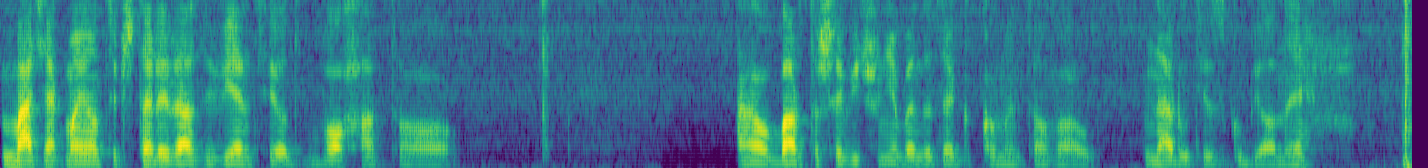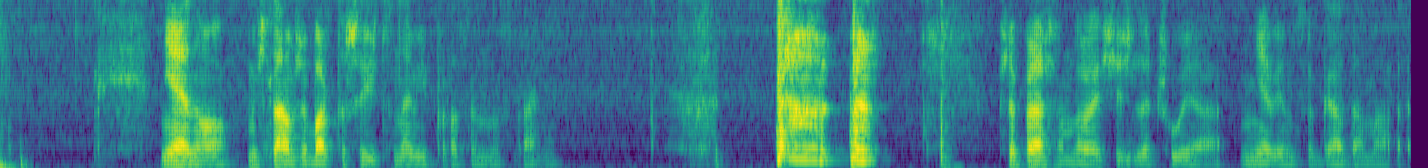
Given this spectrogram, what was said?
Maciak mający cztery razy więcej od Wocha to... A o Bartoszewiczu nie będę tego komentował. Naród jest zgubiony. Nie no, myślałem, że Bartoszewicz co najmniej procent dostanie. Przepraszam, trochę się źle czuję. Nie wiem co gadam, ale...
